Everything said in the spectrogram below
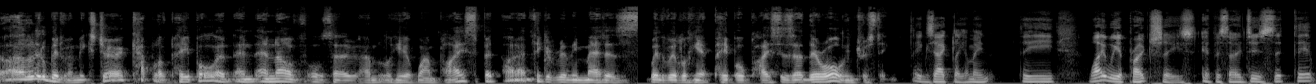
A little bit of a mixture, a couple of people, and, and, and I've also I'm um, looking at one place, but I don't think it really matters whether we're looking at people, places. Uh, they're all interesting. Exactly. I mean, the way we approach these episodes is that they're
